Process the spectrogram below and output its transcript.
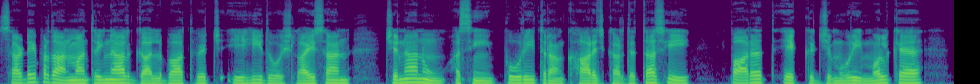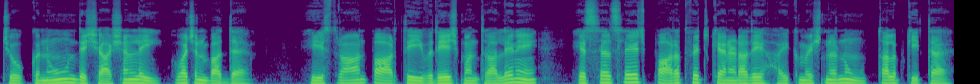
ਸਾਡੇ ਪ੍ਰਧਾਨ ਮੰਤਰੀ ਨਾਲ ਗੱਲਬਾਤ ਵਿੱਚ ਇਹੀ ਦੋਸ਼ ਲਾਏ ਸਨ, ਜਿਨ੍ਹਾਂ ਨੂੰ ਅਸੀਂ ਪੂਰੀ ਤਰ੍ਹਾਂ ਖਾਰਜ ਕਰ ਦਿੱਤਾ ਸੀ, ਭਾਰਤ ਇੱਕ ਜਮਹੂਰੀ ਮੁਲਕ ਹੈ ਜੋ ਕਾਨੂੰਨ ਦੇ ਸ਼ਾਸਨ ਲਈ ਵਚਨਬੱਧ ਹੈ। ਇਸ ਦੌਰਾਨ ਭਾਰਤੀ ਵਿਦੇਸ਼ ਮੰਤਰਾਲੇ ਨੇ ਇਸ ਸਿਲਸਿਲੇ 'ਚ ਭਾਰਤ ਵਿੱਚ ਕੈਨੇਡਾ ਦੇ ਹਾਈ ਕਮਿਸ਼ਨਰ ਨੂੰ ਤਲਬ ਕੀਤਾ ਹੈ।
